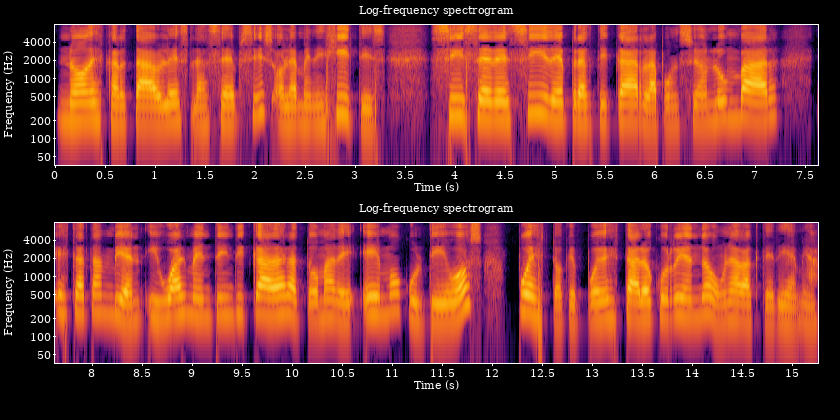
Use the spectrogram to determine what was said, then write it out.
no descartables la sepsis o la meningitis. Si se decide practicar la punción lumbar, está también igualmente indicada la toma de hemocultivos, puesto que puede estar ocurriendo una bacteriemia.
